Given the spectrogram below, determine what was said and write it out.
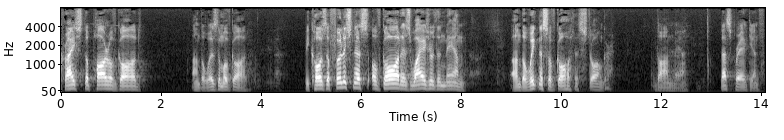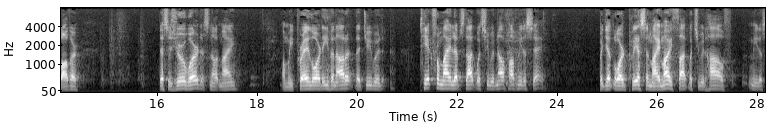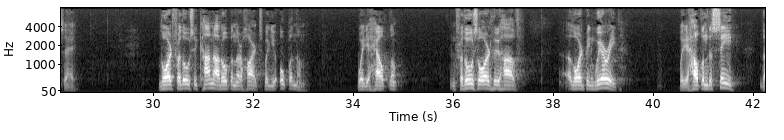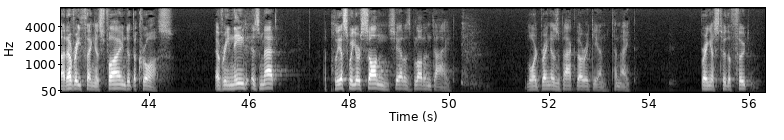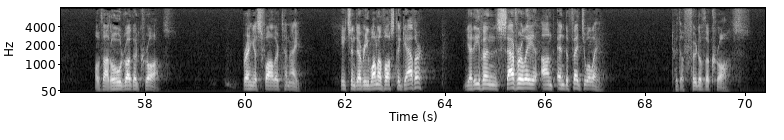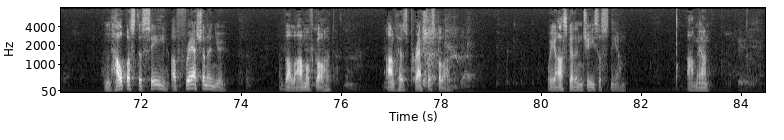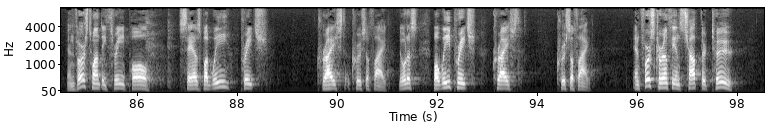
Christ the power of God and the wisdom of God. Because the foolishness of God is wiser than men, and the weakness of God is stronger than men. Let's pray again. Father, this is your word, it's not mine. And we pray, Lord, even at it, that you would take from my lips that which you would not have me to say. But yet, Lord, place in my mouth that which you would have me to say. Lord, for those who cannot open their hearts, will you open them? Will you help them? And for those, Lord, who have, uh, Lord, been wearied, will you help them to see that everything is found at the cross? Every need is met the place where your Son shed his blood and died. Lord, bring us back there again tonight. Bring us to the foot of that old rugged cross bring us, Father, tonight. Each and every one of us together, yet even severally and individually, to the foot of the cross. And help us to see afresh and anew the Lamb of God and his precious blood. We ask it in Jesus' name. Amen. In verse 23, Paul says, But we preach Christ crucified. Notice, but we preach Christ crucified. In 1 Corinthians chapter 2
